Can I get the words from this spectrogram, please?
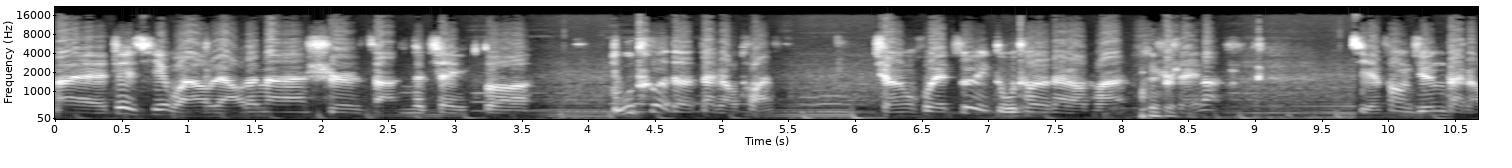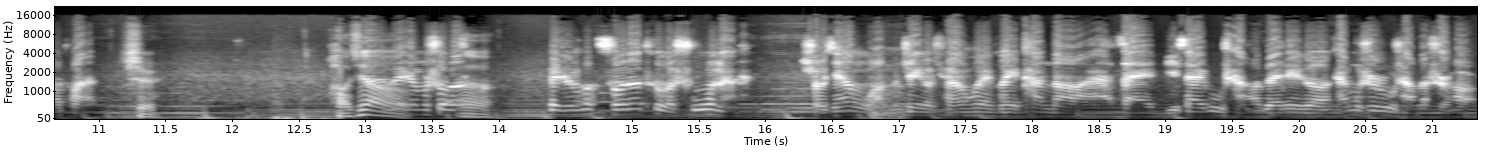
哎，这期我要聊的呢是咱们的这个独特的代表团，全运会最独特的代表团 是谁呢？解放军代表团。是。好像为什么说的？为什么说它特殊呢？首先，我们这个全运会可以看到啊，在比赛入场，在这个开幕式入场的时候，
